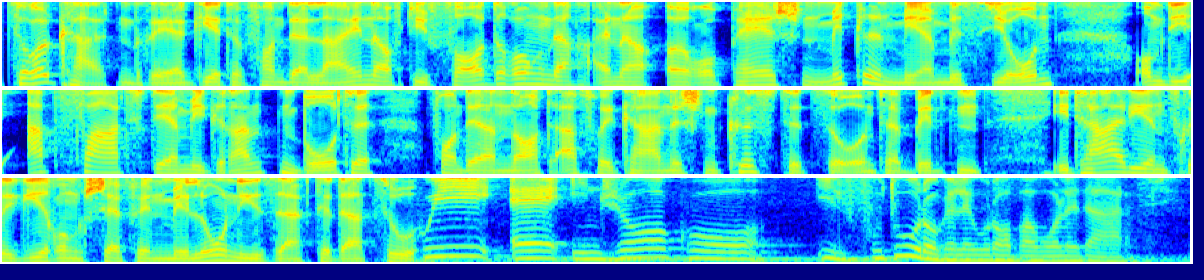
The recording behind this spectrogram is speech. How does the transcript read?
Zurückhaltend reagierte von der Leyen auf die Forderung nach einer europäischen Mittelmeermission, um die Abfahrt der Migrantenboote von der nordafrikanischen Küste zu unterbinden. Italiens Regierungschefin Meloni sagte dazu, Qui è in gioco il futuro che l'Europa vuole darsi.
